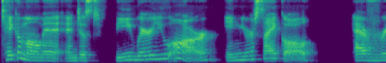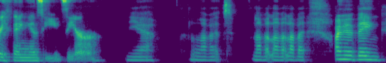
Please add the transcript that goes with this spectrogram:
take a moment and just be where you are in your cycle, everything is easier. Yeah. Love it. Love it. Love it. Love it. I remember being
